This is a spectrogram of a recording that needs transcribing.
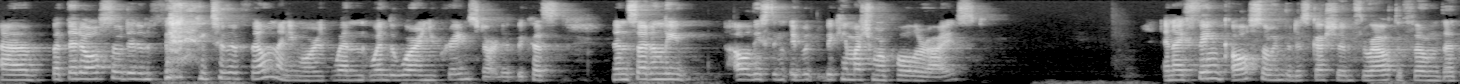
Uh, but that also didn't fit into the film anymore when when the war in Ukraine started, because then suddenly all these things it became much more polarized. And I think also in the discussion throughout the film that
